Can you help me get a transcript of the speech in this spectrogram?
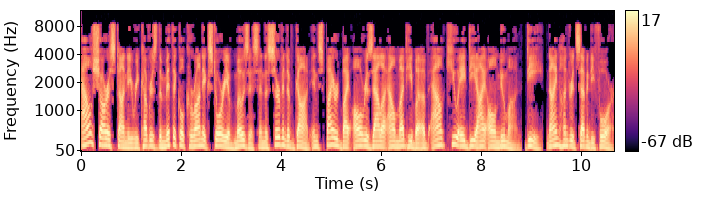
Al-Shahrastani recovers the mythical Quranic story of Moses and the servant of God inspired by al-Risala al-Mudhiba of al-Qadi al-Numan d. 974.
